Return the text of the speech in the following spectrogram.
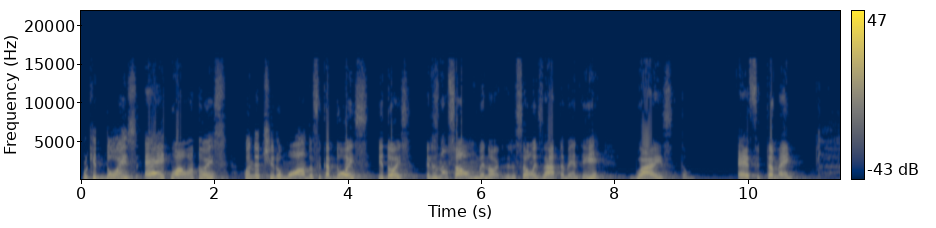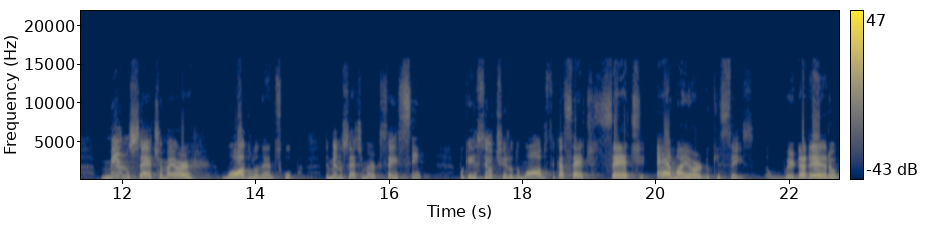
porque 2 é igual a 2. Quando eu tiro o módulo, fica 2 e 2. Eles não são menores, eles são exatamente iguais. Então, F também. Menos 7 é maior, módulo, né? Desculpa. De menos 7 é maior que 6? Sim. Porque se eu tiro do módulo, fica 7. 7 é maior do que 6. Então, verdadeiro.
